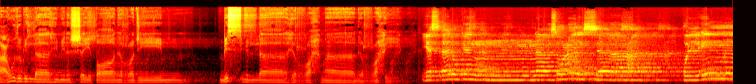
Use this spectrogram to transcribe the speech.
أعوذ بالله من الشيطان الرجيم. بسم الله الرحمن الرحيم. يسألك الناس عن الساعة قل إنما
